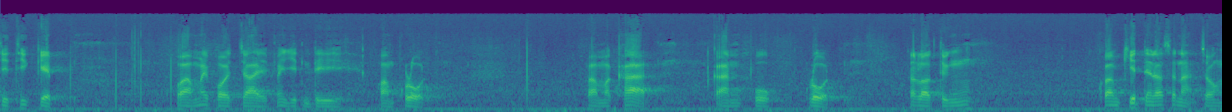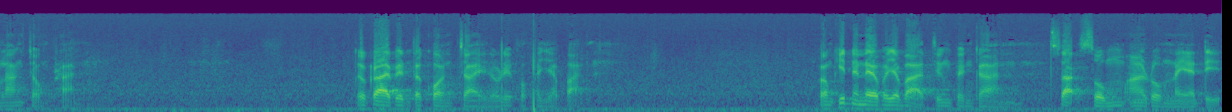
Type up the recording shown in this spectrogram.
จิตที่เก็บ ความไม่พอใจไม่ยินดี ความโกรธ ความมาคาด การผูกโกรธ ตลอดถึง ความคิดในลักษณะจองล้างจองพรานเรากลายเป็นตะกอนใจเราเรียกว่าพยาบาท ความคิดในแนวพยาบาทจึงเป็นการสะสมอารมณ์ในอดีต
